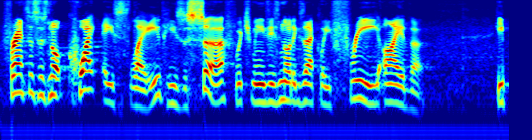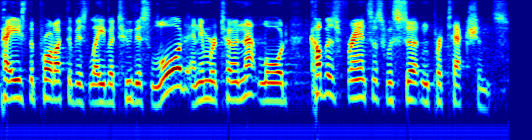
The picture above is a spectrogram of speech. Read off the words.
Francis is not quite a slave, he's a serf, which means he's not exactly free either. He pays the product of his labor to this Lord, and in return, that Lord covers Francis with certain protections.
